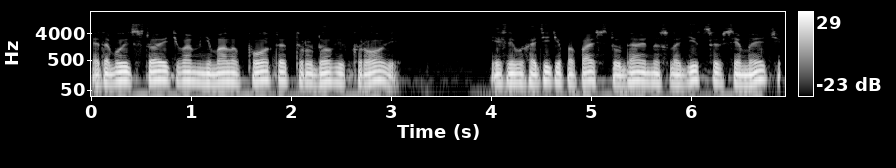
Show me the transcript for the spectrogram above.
Это будет стоить вам немало пота, трудов и крови, если вы хотите попасть туда и насладиться всем этим.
